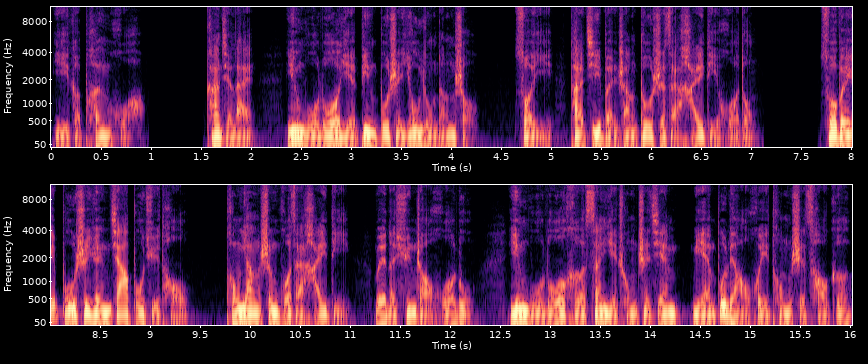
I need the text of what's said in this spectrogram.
一个喷火。看起来，鹦鹉螺也并不是游泳能手，所以它基本上都是在海底活动。所谓不是冤家不聚头，同样生活在海底，为了寻找活路。鹦鹉螺和三叶虫之间免不了会同时操戈，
